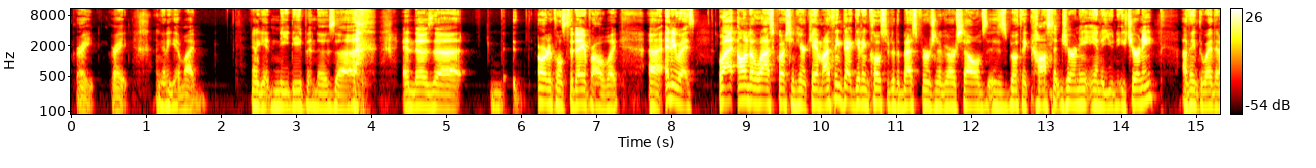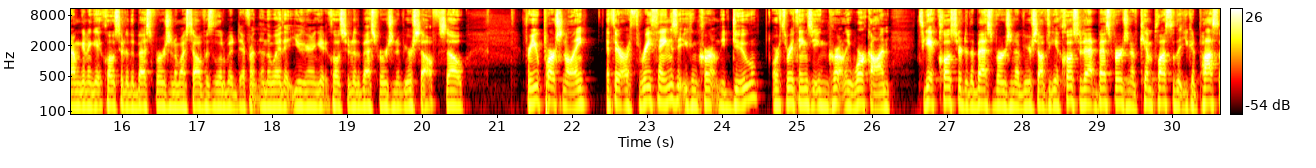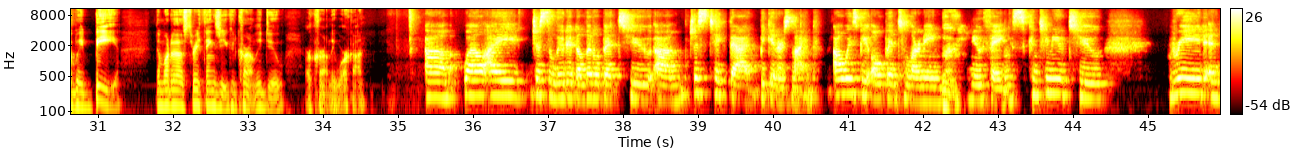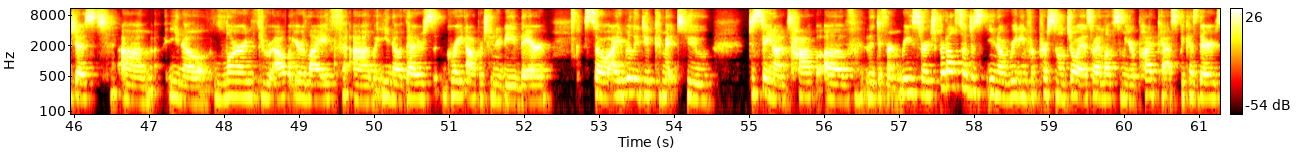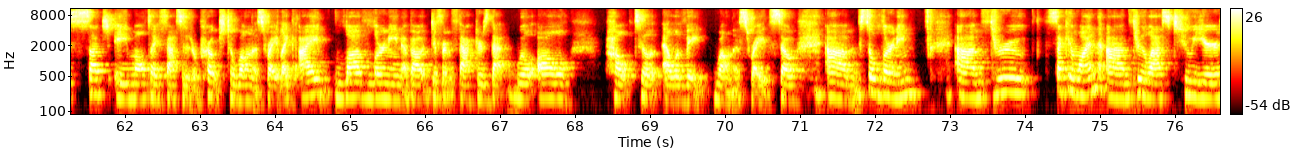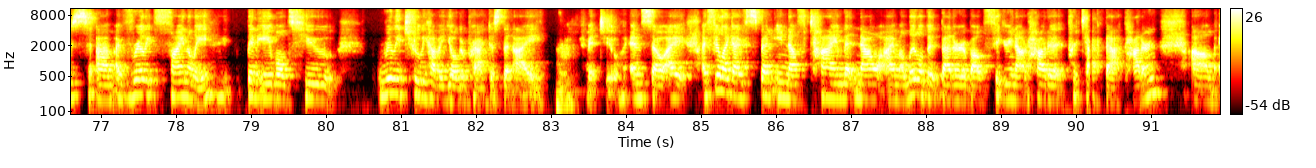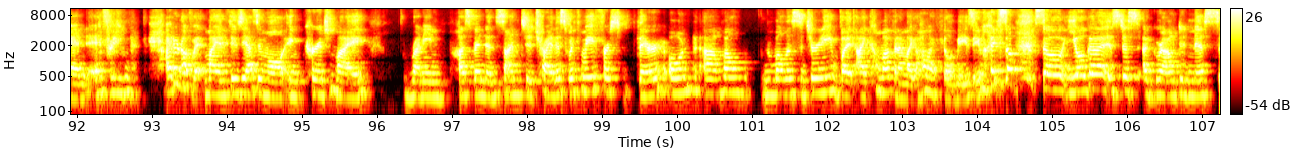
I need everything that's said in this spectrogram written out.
Great, great. I'm gonna get my, I'm gonna get knee deep in those, uh, in those uh, articles today, probably. Uh, anyways, on to the last question here, Kim. I think that getting closer to the best version of ourselves is both a constant journey and a unique journey. I think the way that I'm going to get closer to the best version of myself is a little bit different than the way that you're going to get closer to the best version of yourself. So, for you personally, if there are three things that you can currently do or three things that you can currently work on to get closer to the best version of yourself, to get closer to that best version of Kim Plessel that you could possibly be, then what are those three things that you could currently do or currently work on? Um, well, I just alluded a little bit to um, just take that beginner's mind. Always be open to learning new things. Continue to read and just um, you know learn throughout your life um, you know there's great opportunity there so i really do commit to staying on top of the different research but also just you know reading for personal joy. That's why i love some of your podcasts because there's such a multifaceted approach to wellness right? Like i love learning about different factors that will all help to elevate wellness right? So um, so learning um, through second one um, through the last two years um, i've really finally been able to really truly have a yoga practice that i commit to. And so i i feel like i've spent enough time that now i'm a little bit better about figuring out how to protect that pattern. Um, and every i don't know if it, my enthusiasm will encourage my running husband and son to try this with me for their own uh, well wellness journey but i come up and i'm like oh i feel amazing. So so yoga is just a groundedness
